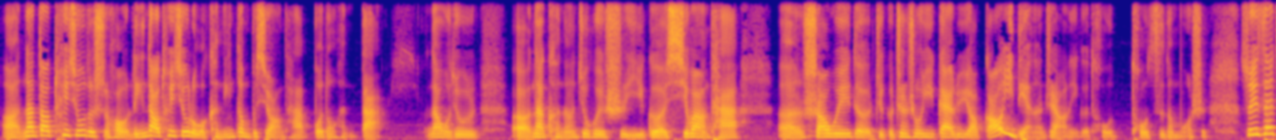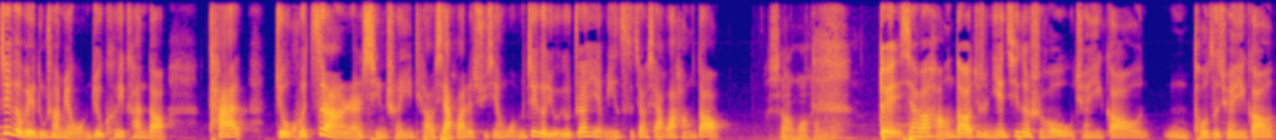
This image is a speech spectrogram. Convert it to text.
啊，那到退休的时候，临到退休了，我肯定更不希望它波动很大。那我就，呃，那可能就会是一个希望它，呃，稍微的这个正收益概率要高一点的这样的一个投投资的模式。所以在这个维度上面，我们就可以看到，它就会自然而然形成一条下滑的曲线。我们这个有一个专业名词叫下滑航道。下滑航道。对，下滑航道就是年轻的时候权益高，嗯，投资权益高，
